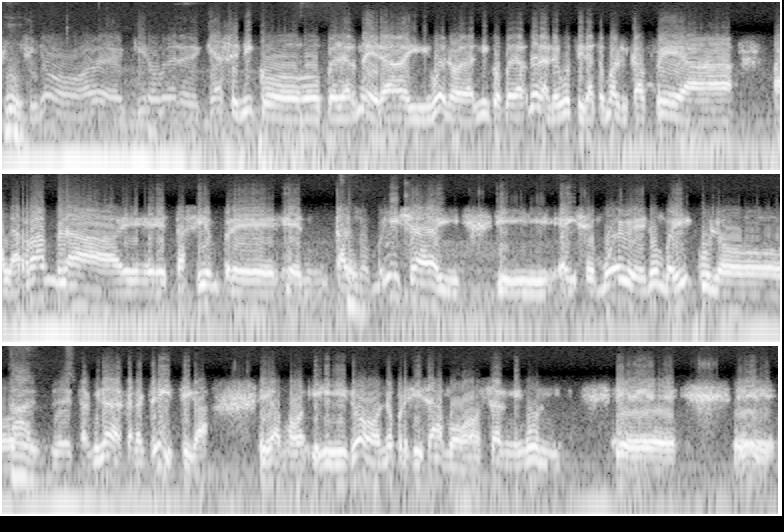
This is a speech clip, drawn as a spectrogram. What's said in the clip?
sino, a ver, quiero ver qué hace Nico Pedernera, y bueno, a Nico Pedernera le gusta ir a tomar el café a, a la Rambla, eh, está siempre en tal sombrilla y, y, se mueve en un vehículo de determinadas características. digamos, y no, no precisamos ser ningún eh, eh,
